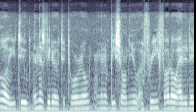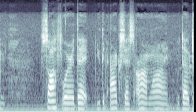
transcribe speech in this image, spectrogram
Hello YouTube, in this video tutorial I'm going to be showing you a free photo editing software that you can access online without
